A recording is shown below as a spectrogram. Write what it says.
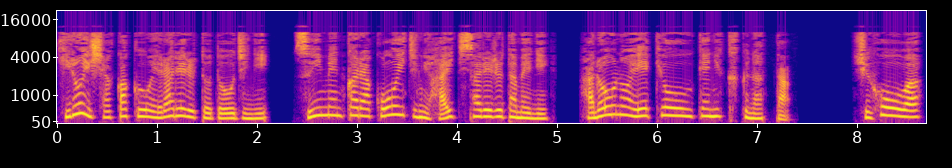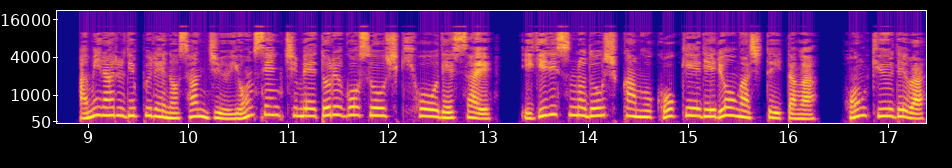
広い射角を得られると同時に水面から高位置に配置されるために波浪の影響を受けにくくなった。主砲はアミラル・デュプレの 34cm 5装式砲でさえイギリスの同種艦を後継で凌駕していたが、本級では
